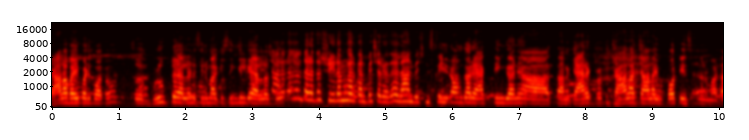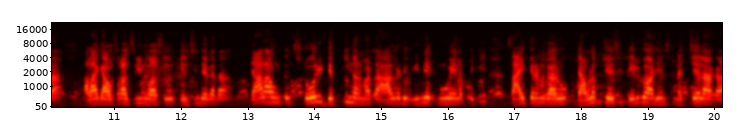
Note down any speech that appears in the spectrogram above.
చాలా భయపడిపోతాం. సో గ్రూప్తో వెళ్ళండి సినిమాకి సింగిల్గా చాలా రోజుల తర్వాత శ్రీరామ్ గారు కనిపించారు కదా ఎలా అనిపించింది శ్రీరామ్ గారి యాక్టింగ్ గానీ ఆ తన క్యారెక్టర్కి చాలా చాలా ఇంపార్టెన్స్ ఉంది అనమాట అలాగే అవసరాలు శ్రీనివాస్ తెలిసిందే కదా చాలా ఉంటుంది స్టోరీ డెప్త్ ఉంది అనమాట ఆల్రెడీ రీమేక్ మూవీ అయినప్పటికీ సాయి కిరణ్ గారు డెవలప్ చేసి తెలుగు ఆడియన్స్కి నచ్చేలాగా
